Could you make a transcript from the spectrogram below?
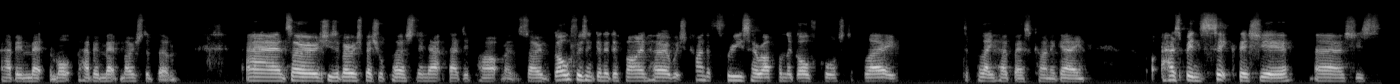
having met them all, having met most of them. And so she's a very special person in that that department. So golf isn't going to define her, which kind of frees her up on the golf course to play to play her best kind of game. Has been sick this year. Uh, she's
